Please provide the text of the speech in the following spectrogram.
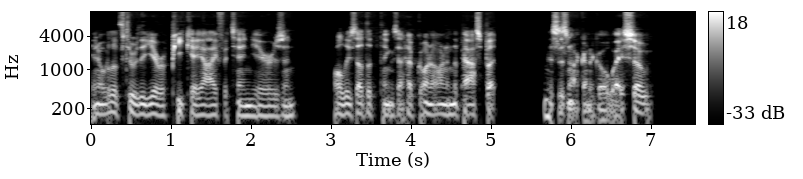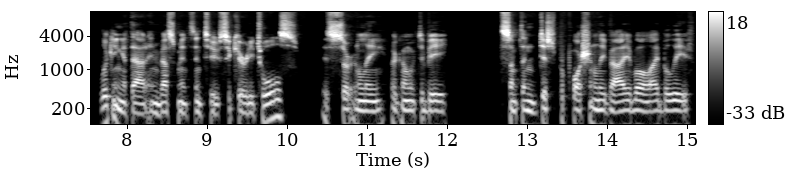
you know, we lived through the year of PKI for 10 years and all these other things that have gone on in the past, but this is not going to go away. So looking at that investments into security tools is certainly are going to be something disproportionately valuable, I believe.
